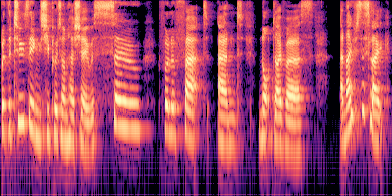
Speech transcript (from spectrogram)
But the two things she put on her show were so full of fat and not diverse, and I was just like,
